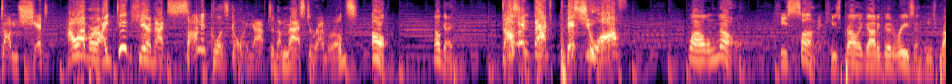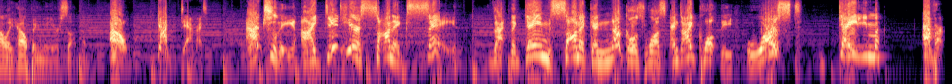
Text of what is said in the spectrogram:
dumb shit! However, I did hear that Sonic was going after the Master Emeralds. Oh, okay. Doesn't that piss you off? Well, no. He's Sonic. He's probably got a good reason. He's probably helping me or something. Oh, god damn it. Actually, I did hear Sonic say that the game Sonic and Knuckles was, and I quote, the worst game ever.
